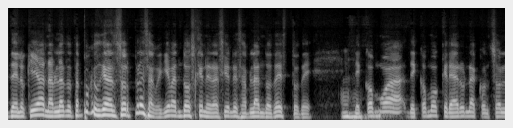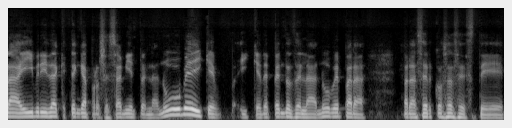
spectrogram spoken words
de lo que llevan hablando, tampoco es gran sorpresa, güey. Llevan dos generaciones hablando de esto, de, de, cómo, de cómo crear una consola híbrida que tenga procesamiento en la nube y que, y que dependas de la nube para, para hacer cosas este,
